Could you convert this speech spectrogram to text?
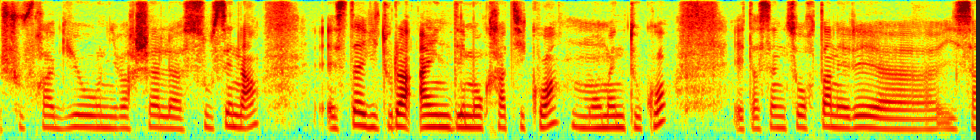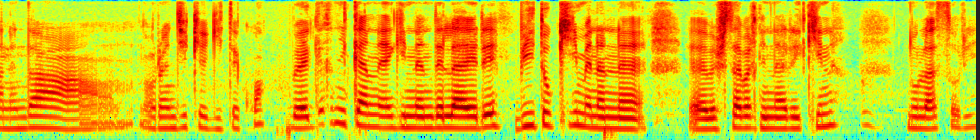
sufragio universal zuzena, ez da egitura hain demokratikoa momentuko, eta zentzu hortan ere uh, izanen da uh, oraindik egitekoa. Begernikan eginen dela ere, bitoki menen uh, berdinarekin, nola zori?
